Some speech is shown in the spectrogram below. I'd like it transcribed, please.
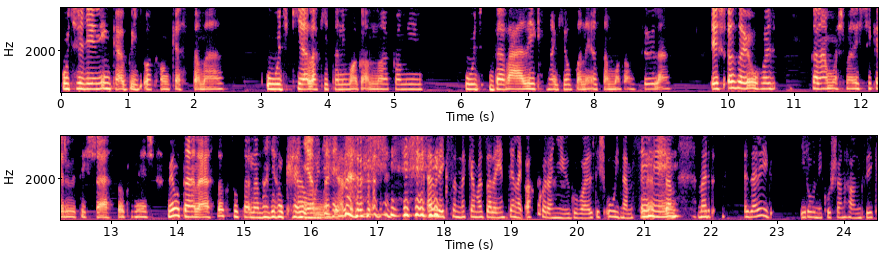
Úgyhogy én inkább így otthon kezdtem el úgy kialakítani magamnak, ami úgy beválik, meg jobban érzem magam tőle. És az a jó, hogy talán most már is sikerült is rászokni, és miután rászoksz, utána nagyon könnyen megy. Igen. Emlékszem, nekem az elején tényleg akkora nyűg volt, és úgy nem szerettem, uh-huh. mert ez elég ironikusan hangzik,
